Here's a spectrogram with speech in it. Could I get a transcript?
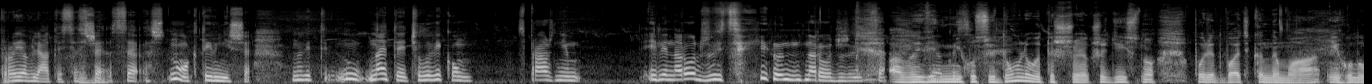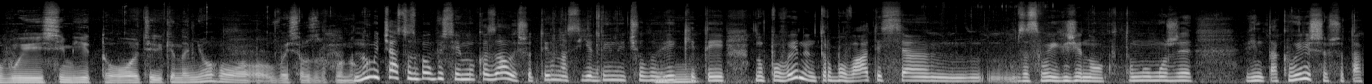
проявлятися ще ще ну, активніше. Ну, від, ну, знаєте, чоловіком справжнім ілі народжується, ілі народжується. Але він Якось. міг усвідомлювати, що якщо дійсно поряд батька нема і голови сім'ї, то тільки на нього весь розрахунок. Ну, ми часто з бабусею йому казали, що ти у нас єдиний чоловік, і ти ну, повинен турбуватися за своїх жінок. Тому, може, він так вирішив, що так,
